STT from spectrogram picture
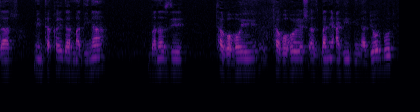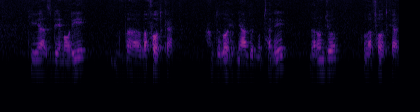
در منطقه در مدینه به نزد تقاهایش از بنی عدی بن نجار بود که از بیماری وفات کرد. عبدالله ابن عبدالمطلب در آنجا وفات کرد.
